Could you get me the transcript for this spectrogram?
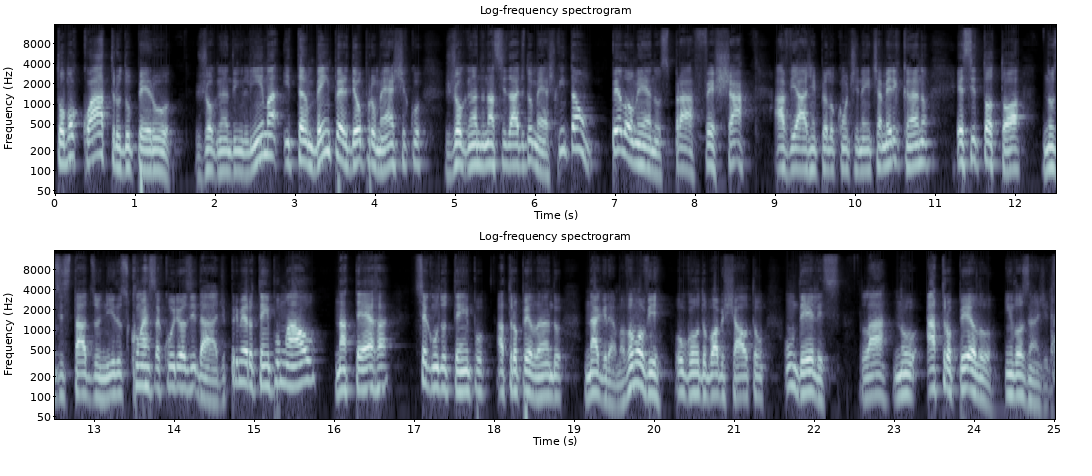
tomou quatro do Peru jogando em Lima e também perdeu para o México jogando na Cidade do México. Então, pelo menos para fechar a viagem pelo continente americano, esse totó nos Estados Unidos com essa curiosidade. Primeiro tempo mal na terra, segundo tempo atropelando na grama. Vamos ouvir o gol do Bob Charlton, um deles lá no atropelo em Los Angeles.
